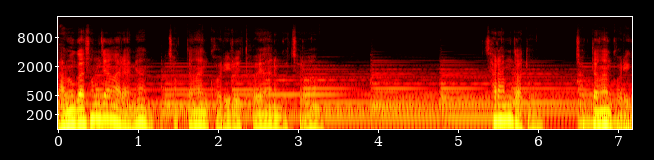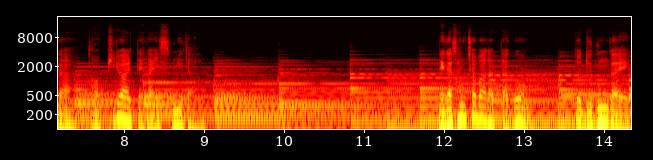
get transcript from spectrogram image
나무가 성장하려면 적당한 거리를 둬야 하는 것처럼 사람과도 적당한 거리가 더 필요할 때가 있습니다. 내가 상처받았다고 또 누군가에게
